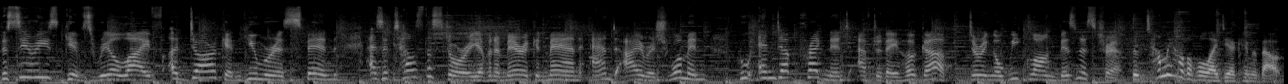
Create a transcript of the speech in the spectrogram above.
The series gives real life a dark and humorous spin as it tells the story of an American man and Irish woman who end up pregnant after they hook up during a week long business trip. So tell me how the whole idea came about.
